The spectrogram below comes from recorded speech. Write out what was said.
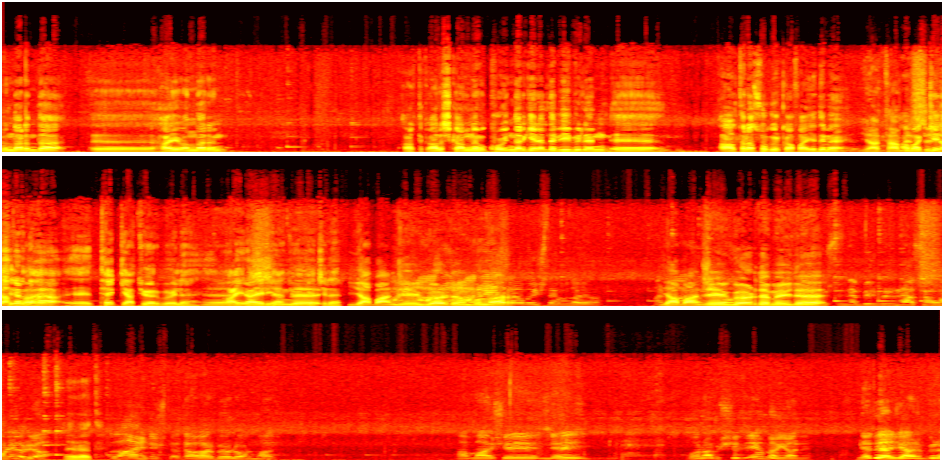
bunların da e, hayvanların artık alışkanlığı mı? Koyunlar genelde birbirlerinin e, altına sokuyor kafayı değil mi? Ya tabii Ama sıcak keçiler da daha ya. e, tek yatıyor böyle. Ee, ayrı ayrı şimdi yatıyor keçiler. Yabancıyı gördün arı- bunlar. hesabı işte bu da ya. Hani Yabancıyı arı gördü müydü? Üstünde birbirine sokuluyor ya. Evet. O da aynı işte. Davar böyle olmaz. Ama şey ne ona bir şey diyemem yani. Neden yani bir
